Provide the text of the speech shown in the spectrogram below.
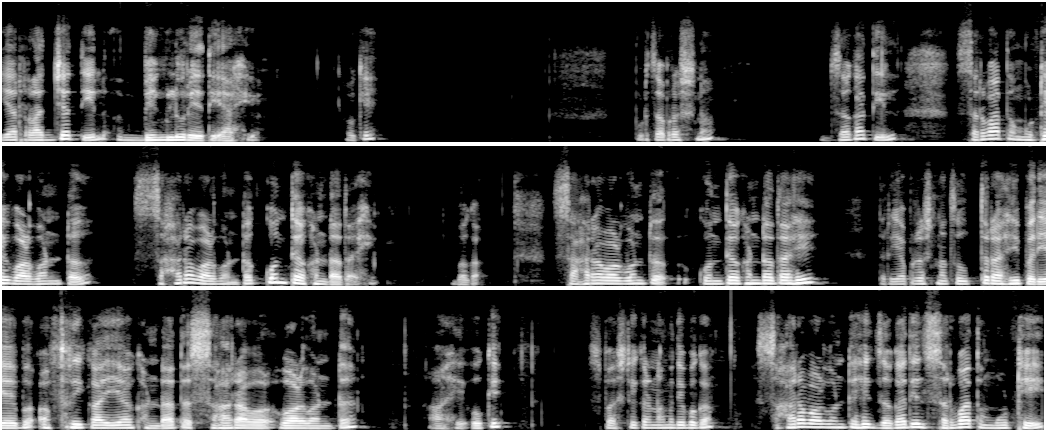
या राज्यातील बेंगलूर येथे आहे. ओके पुढचा प्रश्न. जगातील सर्वात मोठे वाळवंट सहारा वाळवंट कोणत्या खंडात आहे? बघा. सहारा वाळवंट कोणत्या खंडात आहे? तर या प्रश्नाचं उत्तर आहे पर्याय ब आफ्रिका या खंडात सहारा वाळवंट आहे. ओके स्पष्टीकरणामध्ये बघा. सहारा वाळवंट हे जगातील सर्वात मोठे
